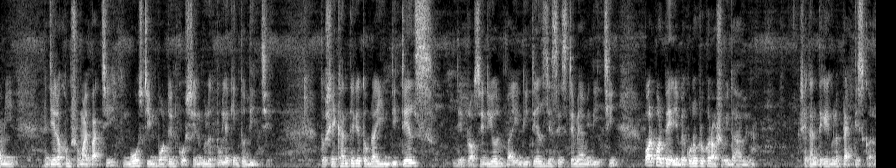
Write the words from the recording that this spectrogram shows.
আমি যেরকম সময় পাচ্ছি মোস্ট ইম্পর্টেন্ট কোশ্চেনগুলো তুলে কিন্তু দিচ্ছে। তো সেখান থেকে তোমরা ইন ডিটেলস যে প্রসিডিওর বা ইন ডিটেলস যে সিস্টেমে আমি দিচ্ছি, পরপর পেয়ে যাবে, কোনো প্রকার অসুবিধা হবে না। সেখান থেকে এগুলো প্র্যাকটিস করো।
